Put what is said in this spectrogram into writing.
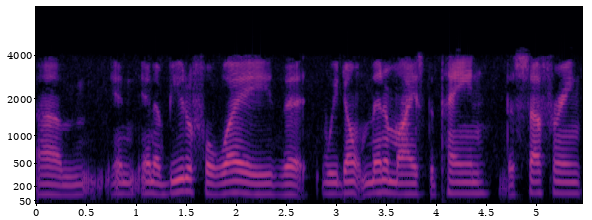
um, in in a beautiful way that we don't minimize the pain, the suffering,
